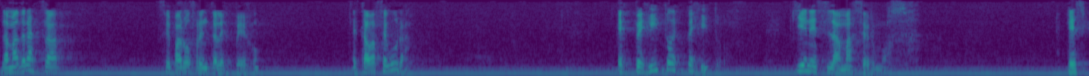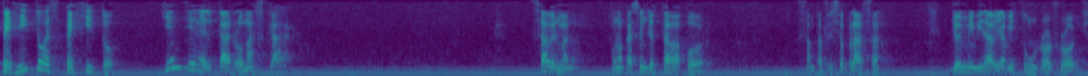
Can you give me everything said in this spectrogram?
La madrastra se paró frente al espejo. Estaba segura. Espejito, espejito, ¿quién es la más hermosa? Espejito, espejito, ¿quién tiene el carro más caro? ¿Sabe, hermano? Una ocasión yo estaba por San Patricio Plaza, yo en mi vida había visto un Rolls Royce,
